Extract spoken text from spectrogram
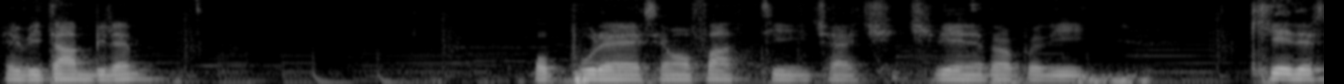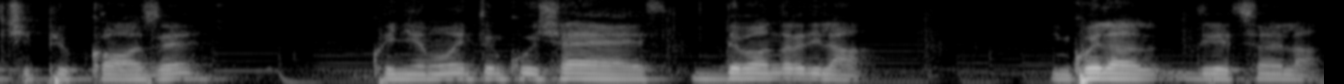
evitabile? Oppure siamo fatti, cioè ci, ci viene proprio di chiederci più cose, quindi nel momento in cui c'è, devo andare di là, in quella direzione là.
